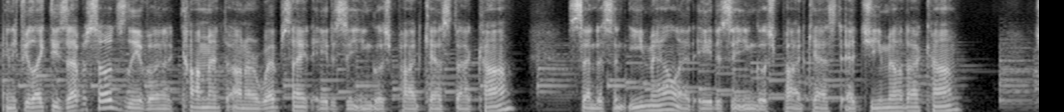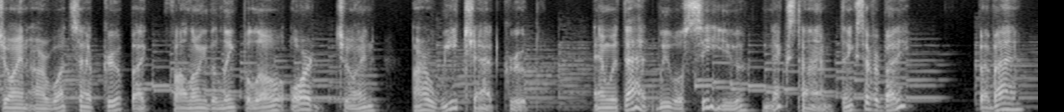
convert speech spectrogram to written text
And if you like these episodes, leave a comment on our website, a to z englishpodcast.com Send us an email at a to z English podcast at gmail.com. Join our WhatsApp group by following the link below or join our WeChat group. And with that, we will see you next time. Thanks, everybody. Bye bye.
